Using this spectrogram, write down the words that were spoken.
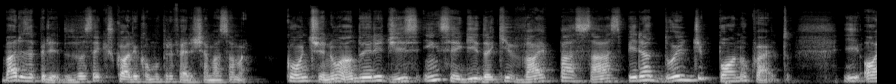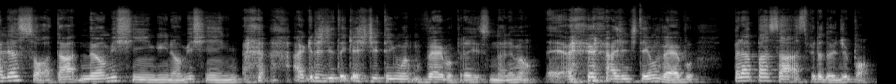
vários apelidos. Você que escolhe como prefere chamar sua mãe. Continuando, ele diz em seguida que vai passar aspirador de pó no quarto. E olha só, tá? Não me xinguem, não me xinguem. Acredita que a gente tem um verbo para isso no alemão? É, a gente tem um verbo para passar aspirador de pó.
